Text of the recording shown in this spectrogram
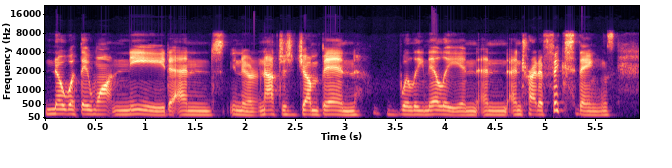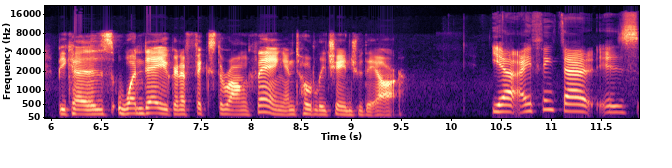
know what they want and need and you know not just jump in willy-nilly and and, and try to fix things because one day you're going to fix the wrong thing and totally change who they are yeah i think that is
